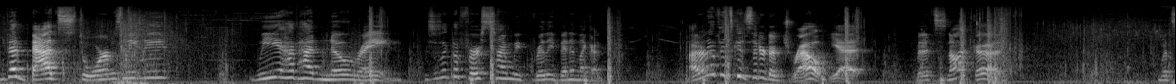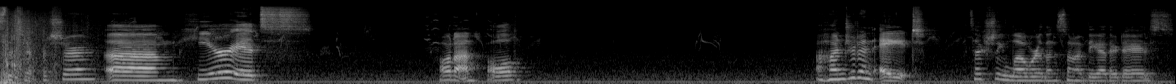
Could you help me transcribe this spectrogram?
You've had bad storms lately. We have had no rain. This is like the first time we've really been in like a... I don't know if it's considered a drought yet, but it's not good. What's the temperature? Um, here it's... Hold on, hold. 108. It's actually lower than some of the other days.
